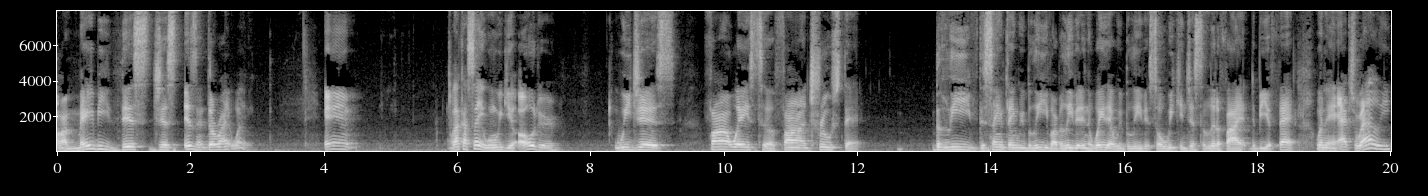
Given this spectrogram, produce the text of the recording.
or maybe this just isn't the right way. And like i say when we get older we just find ways to find truths that believe the same thing we believe or believe it in the way that we believe it so we can just solidify it to be a fact. When in actuality,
